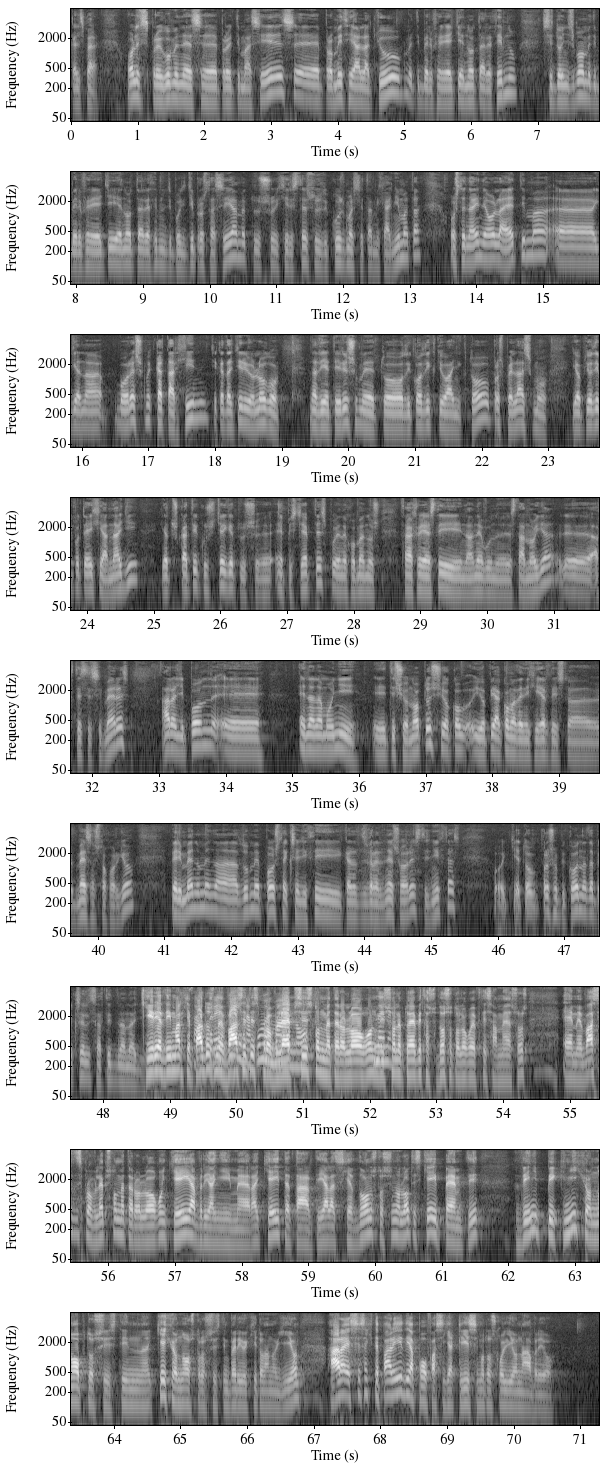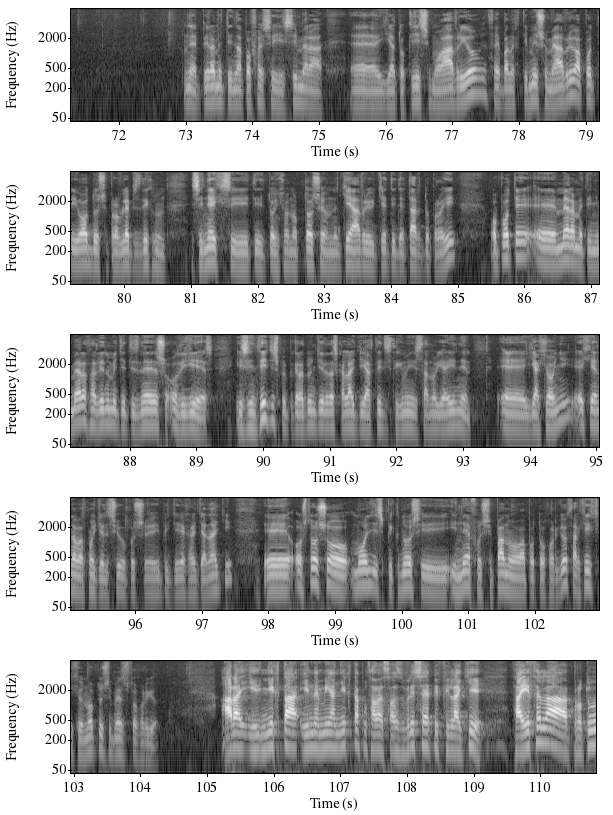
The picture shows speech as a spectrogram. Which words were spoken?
Καλησπέρα όλες τις προηγούμενες ε, προετοιμασίες, ε, προμήθεια αλατιού με την Περιφερειακή Ενότητα Ρεθύμνου, συντονισμό με την Περιφερειακή Ενότητα Ρεθύμνου την πολιτική προστασία, με τους χειριστές τους δικούς μας και τα μηχανήματα, ώστε να είναι όλα έτοιμα ε, για να μπορέσουμε καταρχήν και κατά κύριο λόγο να διατηρήσουμε το δικό δίκτυο ανοιχτό, προσπελάσιμο για οποιοδήποτε έχει ανάγκη, για τους κατοίκους και για τους ε, επισκέπτες που ενδεχομένως θα χρειαστεί να ανέβουν ε, στα νόγια ε, αυτές τις ημέρες. Άρα λοιπόν εν αναμονή της χιονόπτωσης, η οποία ακόμα δεν έχει έρθει μέσα στο χωριό, περιμένουμε να δούμε πώς θα εξελιχθεί κατά τις βραδινές ώρες της νύχτας και το προσωπικό να ανταπεξέλθει σε αυτή την ανάγκη. Κύριε Δήμαρχε, πάντως με βάση τις προβλέψεις των μετεωρολόγων, ναι, μισό ναι. λεπτό, Εύη, θα σου δώσω το λόγο ευθύς αμέσως. Ε, με βάση τις προβλέψεις των μετεωρολόγων και η αυριανή ημέρα και η Τετάρτη, αλλά σχεδόν στο σύνολό της και η Πέμπτη, δίνει πυκνή χιονόπτωση στην, και χιονόστρωση στην περιοχή των Ανογείων. Άρα εσείς έχετε πάρει ήδη απόφαση για κλείσιμο των σχολείων αύριο. Ναι, πήραμε την απόφαση σήμερα ε, για το κλείσιμο αύριο. Θα επανεκτιμήσουμε αύριο. Από ότι όντως οι προβλέψεις δείχνουν συνέχιση των χιονοπτώσεων και αύριο και την Τετάρτη το πρωί. Οπότε ε, μέρα με την ημέρα θα δίνουμε και τις νέες οδηγίες. Οι συνθήκες που επικρατούν κύριε Δασκαλάκη αυτή τη στιγμή στα Νόγια είναι ε, για χιόνι, έχει ένα βαθμό Κελσίου όπως είπε η κυρία Χαρακιανάκη. Ε, ωστόσο μόλις πυκνώσει η νέφωση πάνω από το χωριό θα αρχίσει η χιονόπτωση μέσα στο χωριό. Άρα η νύχτα είναι μια νύχτα που θα σας βρει σε επιφυλακή. Θα ήθελα, πρωτού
